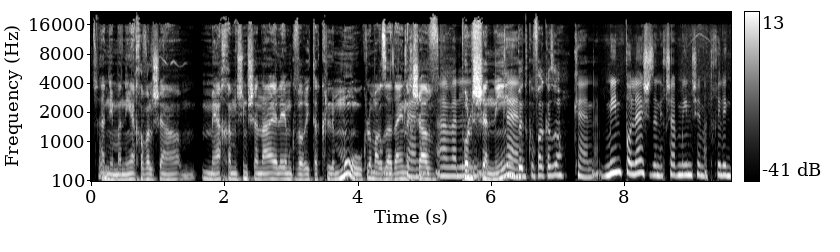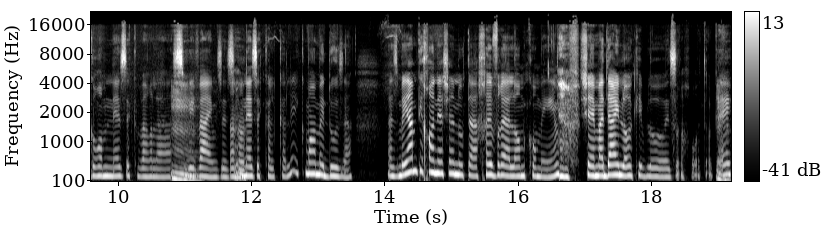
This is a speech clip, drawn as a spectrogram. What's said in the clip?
עכשיו, אני מניח אבל שה-150 שנה האלה הם כבר התאקלמו, כלומר זה עדיין כן, נחשב אבל- פולשני כן. בתקופה כזו? כן, מין פולש זה נחשב מין שמתחיל לגרום נזק כבר לסביבה, אם זה, זה. נזק כלכלי, כמו המדוזה. אז בים תיכון יש לנו את החבר'ה הלא מקומיים, שהם עדיין לא קיבלו אזרחות, אוקיי?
